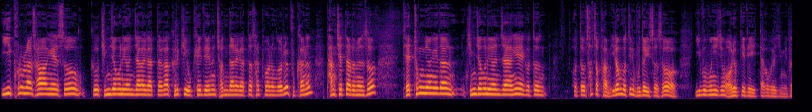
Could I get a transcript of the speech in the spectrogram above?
이 코로나 상황에서 그 김정은 위원장을 갖다가 그렇게 욕해대는 전단을 갖다 살포하는 거를 북한은 방치했다 그러면서 대통령에 대한 김정은 위원장의 그 어떤 어떤 섭섭함 이런 것들이 묻어 있어서 이 부분이 좀 어렵게 돼 있다고 보여집니다.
